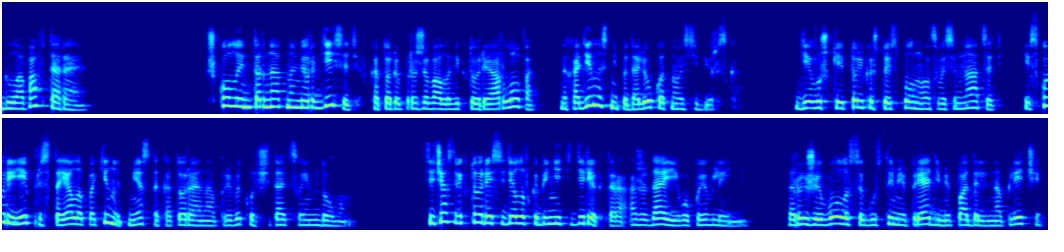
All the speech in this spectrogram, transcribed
Глава вторая. Школа-интернат номер 10, в которой проживала Виктория Орлова, находилась неподалеку от Новосибирска. Девушке только что исполнилось 18, и вскоре ей предстояло покинуть место, которое она привыкла считать своим домом. Сейчас Виктория сидела в кабинете директора, ожидая его появления. Рыжие волосы густыми прядями падали на плечи,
